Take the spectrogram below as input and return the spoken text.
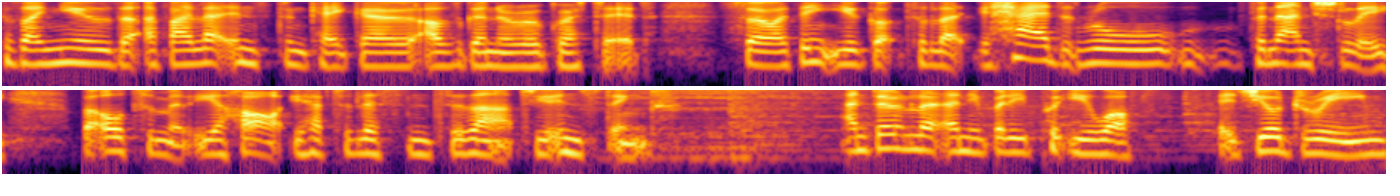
because I knew that if I let Instacake go, I was going to regret it. So I think you've got to let your head rule financially, but ultimately your heart, you have to listen to that, your instinct. And don't let anybody put you off. It's your dream.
